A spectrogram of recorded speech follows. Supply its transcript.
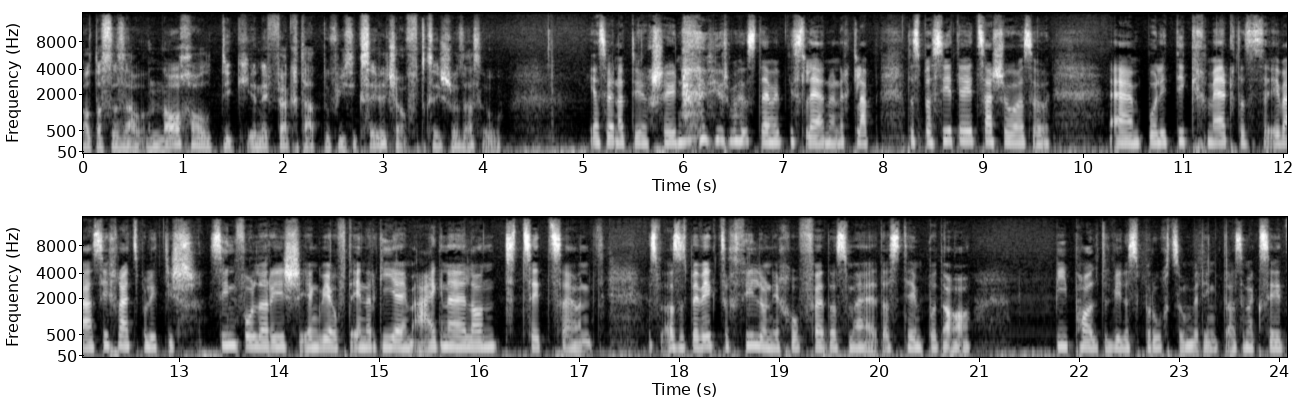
halt, dass das auch einen Effekt hat auf unsere Gesellschaft. Siehst du das auch so? Ja, es wäre natürlich schön, würde man aus dem etwas lernen. Und ich glaube, das passiert ja jetzt auch schon. Also, ähm, Politik merkt, dass es eben auch sicherheitspolitisch sinnvoller ist, irgendwie auf die Energie im eigenen Land zu setzen. Und es, also es bewegt sich viel und ich hoffe, dass man das Tempo da beibehalten, weil es braucht es unbedingt. Also man sieht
